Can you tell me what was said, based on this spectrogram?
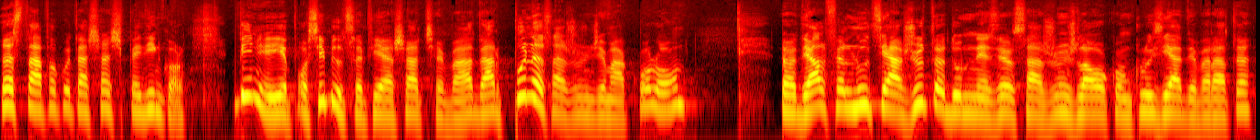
ăsta a făcut așa și pe dincolo. Bine, e posibil să fie așa ceva, dar până să ajungem acolo, de altfel nu ți ajută Dumnezeu să ajungi la o concluzie adevărată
